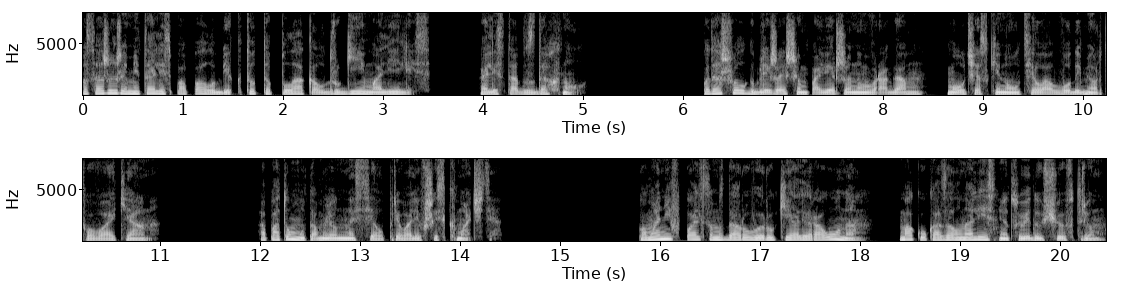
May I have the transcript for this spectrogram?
Пассажиры метались по палубе, кто-то плакал, другие молились. Алистат вздохнул. Подошел к ближайшим поверженным врагам, молча скинул тела в воды мертвого океана. А потом утомленно сел, привалившись к мачте. Поманив пальцем здоровой руки Алирауна, Мак указал на лестницу, ведущую в трюм.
